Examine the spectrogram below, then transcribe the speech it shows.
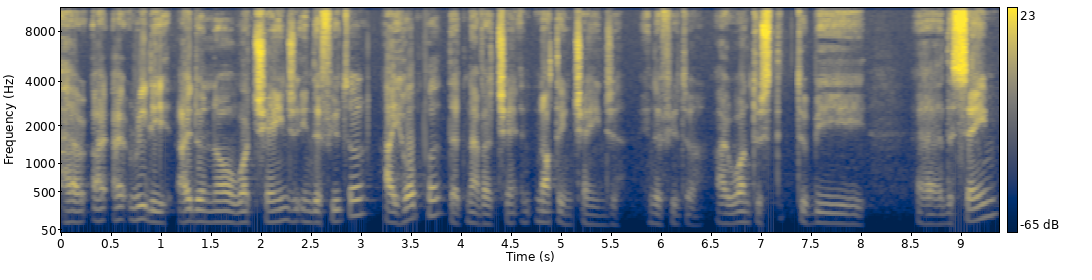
I, I, I really I don't know what change in the future. I hope that never cha- nothing change in the future. I want to st- to be uh, the same,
